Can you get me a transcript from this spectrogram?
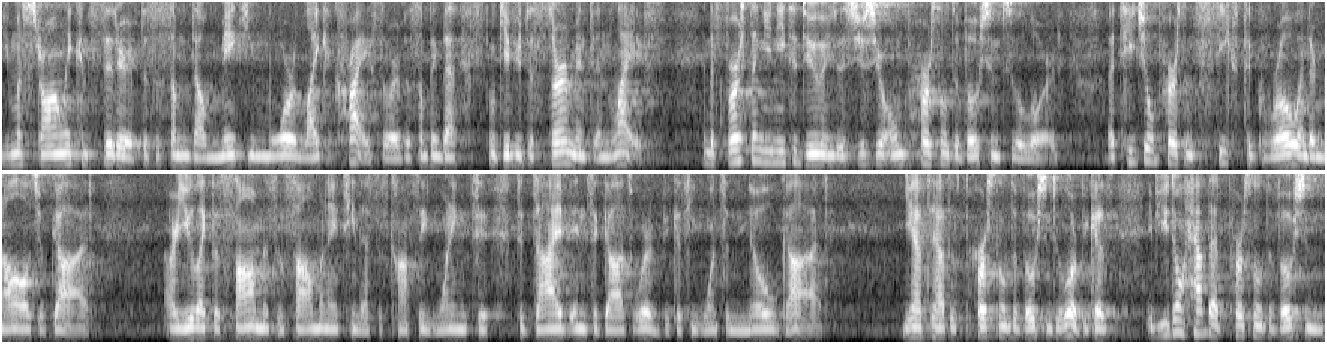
You must strongly consider if this is something that will make you more like Christ or if it's something that will give you discernment in life. And the first thing you need to do is just your own personal devotion to the Lord. A teachable person seeks to grow in their knowledge of God. Are you like the psalmist in Psalm 119 that's just constantly wanting to, to dive into God's word because he wants to know God? You have to have this personal devotion to the Lord because if you don't have that personal devotion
